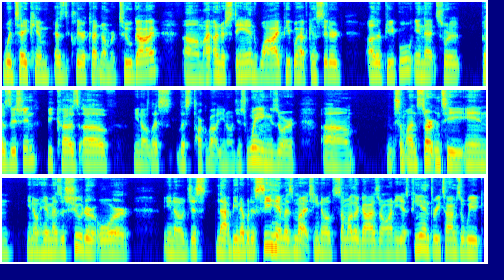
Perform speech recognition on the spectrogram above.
would take him as the clear cut number two guy. Um, I understand why people have considered other people in that sort of position because of you know let's let's talk about you know just wings or um, some uncertainty in you know him as a shooter or you know just not being able to see him as much you know some other guys are on espn three times a week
